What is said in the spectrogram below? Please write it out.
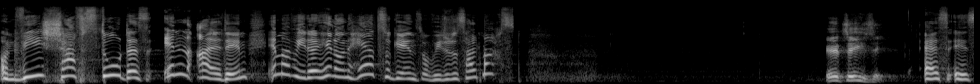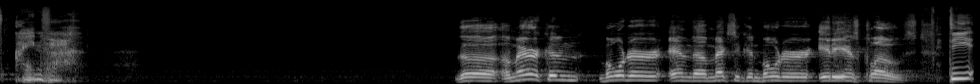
Und wie schaffst du das in all dem immer wieder hin und her zu gehen, so wie du das halt machst? It's easy. Es ist einfach. The American border and the Mexican border, it is closed. Die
